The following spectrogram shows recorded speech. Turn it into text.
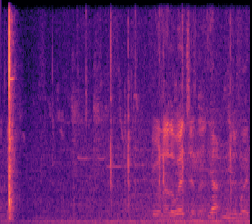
Okay. Got another wedge in there. Yeah, need a wedge.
